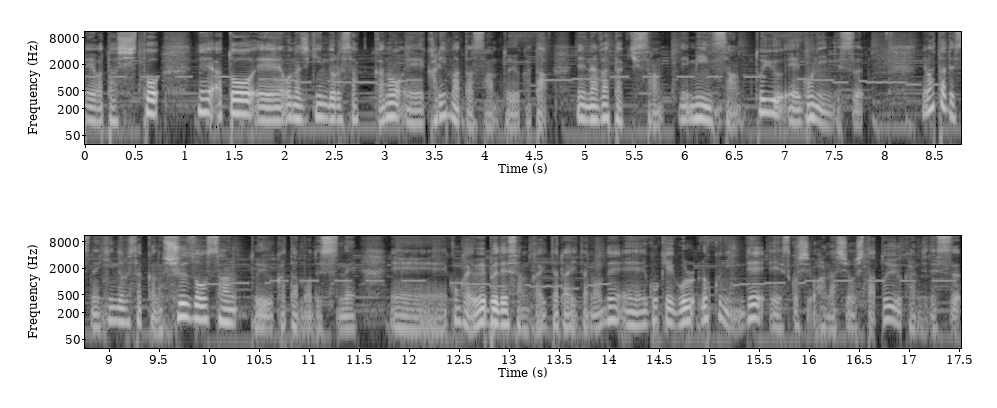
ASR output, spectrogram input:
え、私と、であと、え、同じ Kindle 作家の、え、狩俣さんという方、で長滝さん、でミンさんという、え、5人です。でまたですね、Kindle 作家の修造さんという方もですね、えー、今回ウェブで参加いただいたので、え、合計6人で、え、少しお話をしたという感じです。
